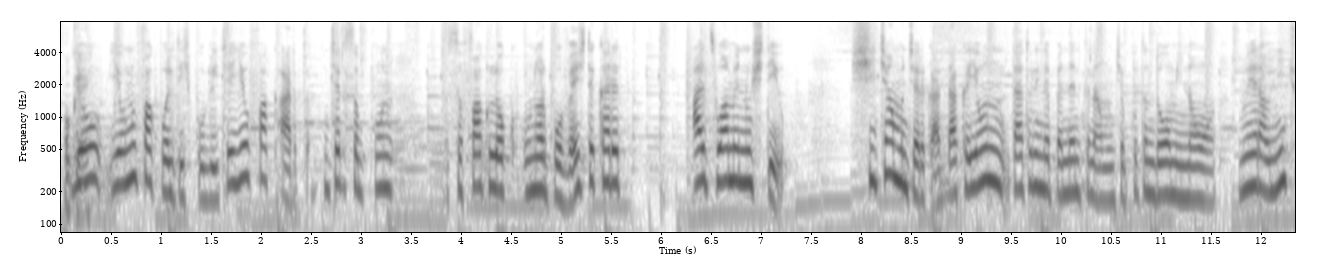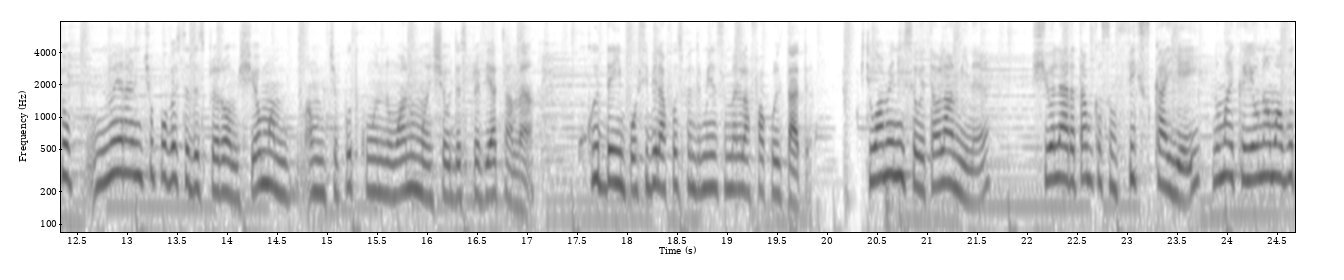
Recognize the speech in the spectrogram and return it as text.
Ok. Eu, eu nu fac politici publice, eu fac artă. Încerc să pun, să fac loc unor povești de care alți oameni nu știu. Și ce am încercat? Dacă eu în teatru independent, când am început în 2009, nu, erau nicio, nu era nicio poveste despre romi și eu am am început cu un one woman show despre viața mea, cât de imposibil a fost pentru mine să merg la facultate. Știi, oamenii se uitau la mine și eu le arătam că sunt fix ca ei, numai că eu n-am avut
